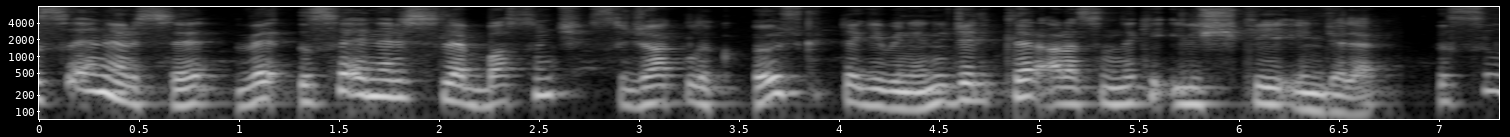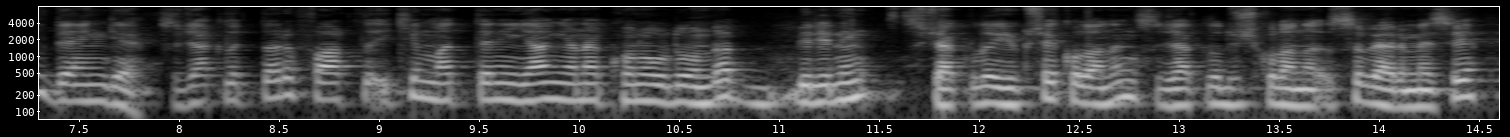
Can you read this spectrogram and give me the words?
Isı enerjisi ve ısı enerjisiyle basınç, sıcaklık, öz kütle gibi nicelikler arasındaki ilişkiyi inceler. Isıl denge. Sıcaklıkları farklı iki maddenin yan yana konulduğunda birinin sıcaklığı yüksek olanın sıcaklığı düşük olana ısı vermesi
